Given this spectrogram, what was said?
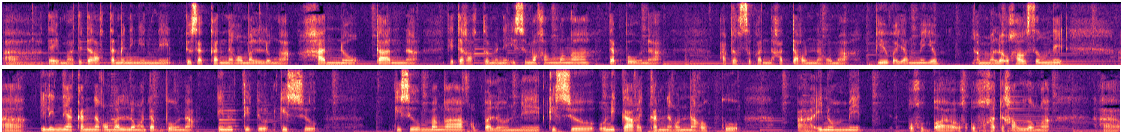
хауйигаикама тайма титерартаминингинни тусакканнерумаллунга ханну таанна титерартумани иссумахармага таппууна аперсуканнахаттаруннарума пиугаярмию аммала ухаусернит а илинниакканнерумаллунга таппууна инуттиту киссу кисууммангаақ оппалуунни киссу униккаарикканнеруннарукку а инумми uh,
